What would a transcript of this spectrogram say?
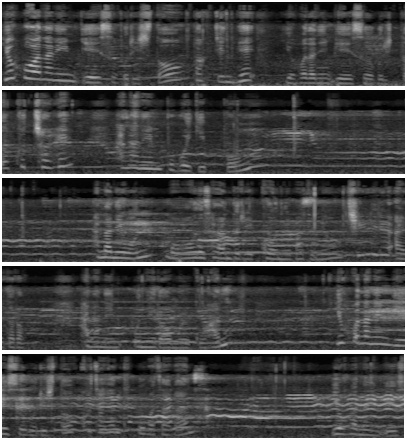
여호와 하나님 예수 그리스도 박진혜 여호와 하나님 예수 그리스도 구철회 하나님 부부의 기쁨. 하나님은 모든 사람들이 구원을 받으며 진리를 알도록 하나님 은혜로움을 구한 여호와 하나님 예수 그리스도 고자연 특별보좌관. 여호와 하나님 예수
